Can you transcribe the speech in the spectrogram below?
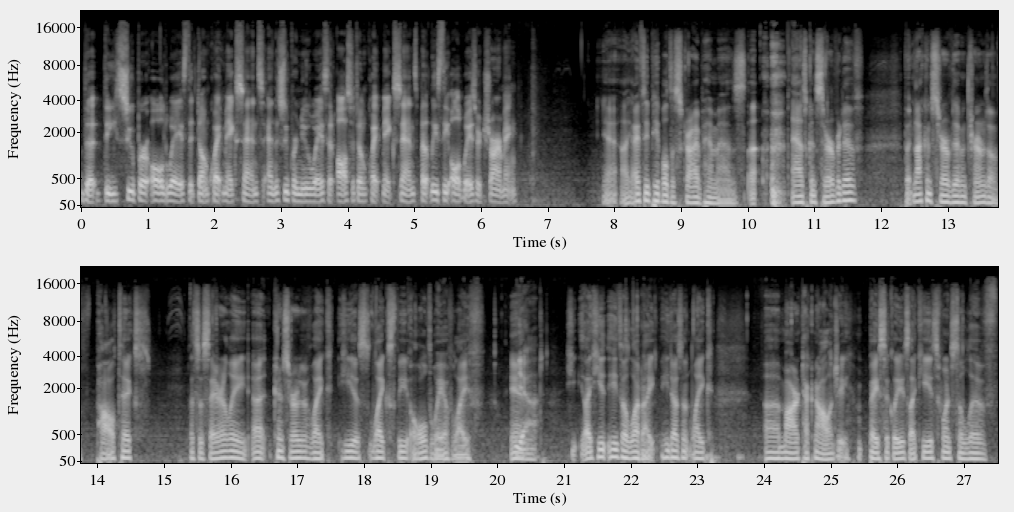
the the super old ways that don't quite make sense and the super new ways that also don't quite make sense. But at least the old ways are charming. Yeah, I, I see people describe him as uh, as conservative, but not conservative in terms of politics necessarily. Uh, conservative, like he is likes the old way of life, and yeah. he like he he's a luddite. He doesn't like uh, modern technology. Basically, it's like he just wants to live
